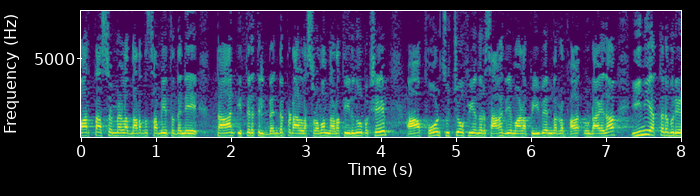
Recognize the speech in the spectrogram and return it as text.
വാർത്താ സമ്മേളനം നടന്ന സമയത്ത് തന്നെ താൻ ഇത്തരത്തിൽ ബന്ധപ്പെടാനുള്ള ശ്രമം നടത്തിയിരുന്നു. പക്ഷേ ആ ഫോൺ സ്വിച്ച് ഓഫ് ചെയ്യുന്ന ഒരു സാഹചര്യമാണ് പി വി അൻവറിന്റെ ഭാഗത്തുണ്ടായത് ഇനി അത്തരമൊരു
